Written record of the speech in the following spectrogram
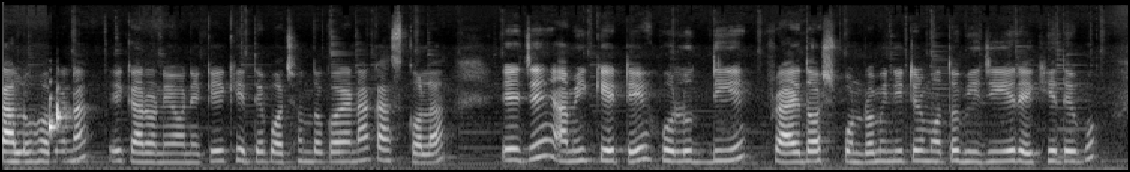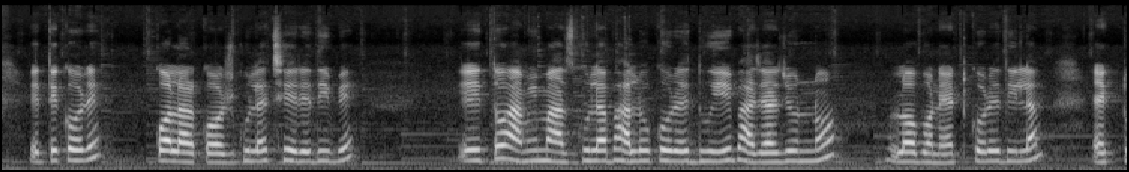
কালো হবে না। এই কারণে অনেকেই খেতে পছন্দ করে না কাঁচকলা। এই যে আমি কেটে হলুদ দিয়ে প্রায় দশ পনেরো মিনিটের মতো ভিজিয়ে রেখে দেব। এতে করে কলার কষগুলা ছেড়ে দিবে। এই তো আমি মাছগুলা ভালো করে ধুয়ে ভাজার জন্য লবণ অ্যাড করে দিলাম। একটু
